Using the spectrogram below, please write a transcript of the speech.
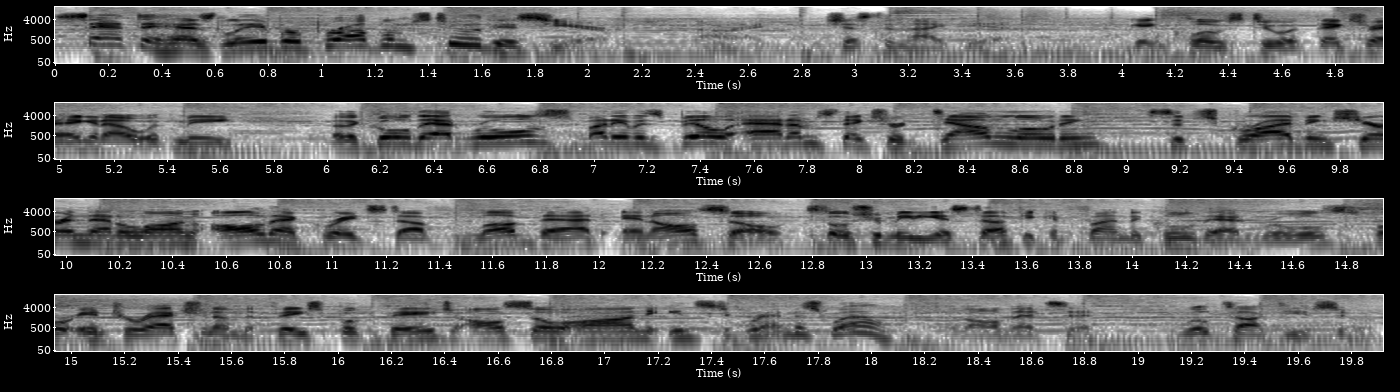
Santa has labor problems too this year. All right, just an idea. Getting close to it. Thanks for hanging out with me. The Cool Dad Rules. My name is Bill Adams. Thanks for downloading, subscribing, sharing that along, all that great stuff. Love that. And also, social media stuff. You can find The Cool Dad Rules for interaction on the Facebook page, also on Instagram as well. And all that's it. We'll talk to you soon.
